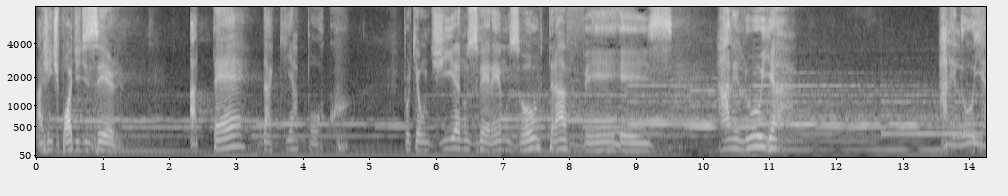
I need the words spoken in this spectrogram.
a gente pode dizer até daqui a pouco, porque um dia nos veremos outra vez. Aleluia. Aleluia.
